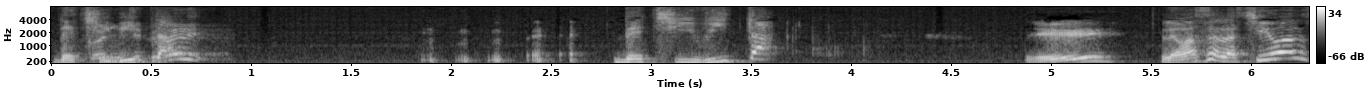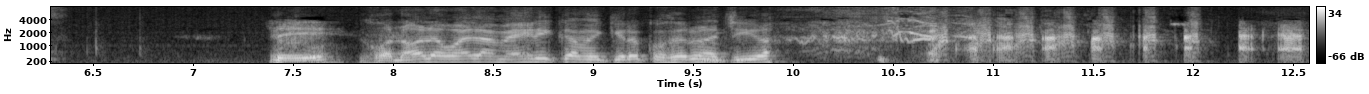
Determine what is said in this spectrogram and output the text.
De chivita. ¿De chivita? ¿Sí? ¿Le vas a las chivas? Sí. Dijo, no, le voy a la América, me quiero coger una chiva.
